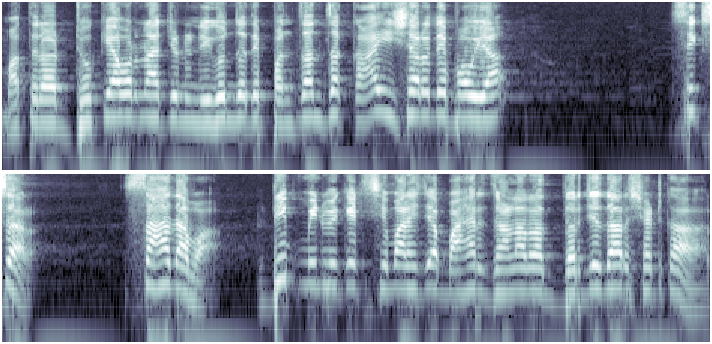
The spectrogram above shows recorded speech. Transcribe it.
मात्र डोक्यावर ना चेंडू निघून जाते. पंचांचा काय इशारा ते पाहूया. सिक्सर सहा धावा. डीप मिड विकेट सीमारेच्या बाहेर जाणारा दर्जेदार षटकार.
